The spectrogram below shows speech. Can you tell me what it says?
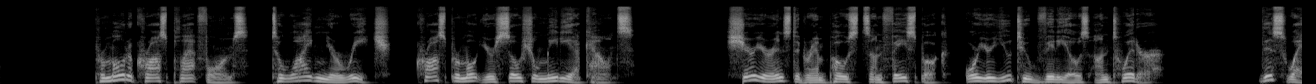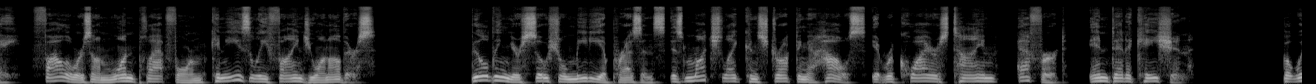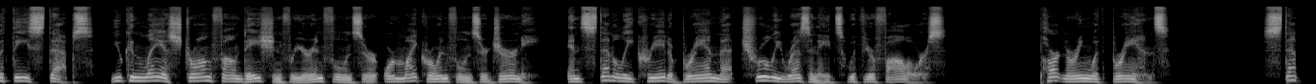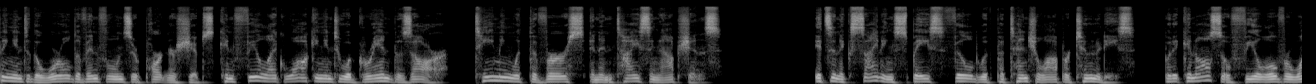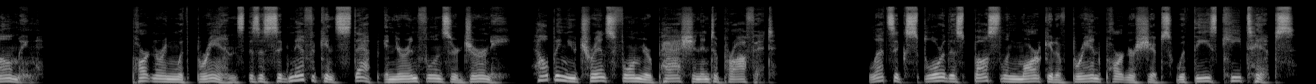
Promote across platforms. To widen your reach, cross promote your social media accounts. Share your Instagram posts on Facebook or your YouTube videos on Twitter. This way, followers on one platform can easily find you on others. Building your social media presence is much like constructing a house, it requires time, effort, and dedication. But with these steps, you can lay a strong foundation for your influencer or micro-influencer journey and steadily create a brand that truly resonates with your followers. Partnering with brands. Stepping into the world of influencer partnerships can feel like walking into a grand bazaar, teeming with diverse and enticing options. It's an exciting space filled with potential opportunities, but it can also feel overwhelming partnering with brands is a significant step in your influencer journey, helping you transform your passion into profit. Let's explore this bustling market of brand partnerships with these key tips.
